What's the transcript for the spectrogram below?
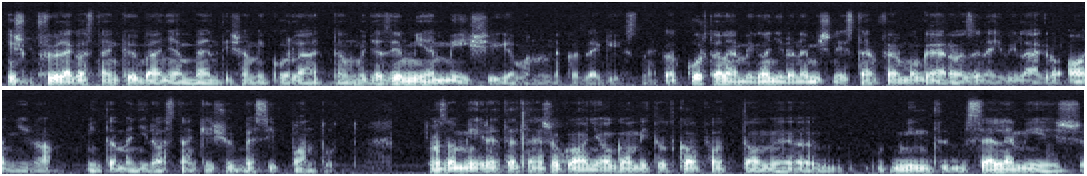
és főleg aztán kőbányán bent is, amikor láttam, hogy azért milyen mélysége van ennek az egésznek. Akkor talán még annyira nem is néztem fel magára a zenei világra, annyira, mint amennyire aztán később beszippantott. Az a méretetlen sok anyag, amit ott kaphattam, mind szellemi és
